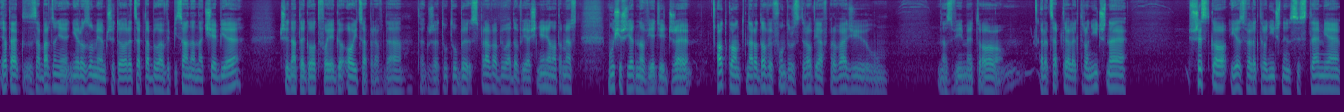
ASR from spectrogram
Ja tak za bardzo nie, nie rozumiem, czy to recepta była wypisana na Ciebie, czy na tego Twojego ojca, prawda? Także tu, tu by sprawa była do wyjaśnienia, natomiast musisz jedno wiedzieć, że odkąd Narodowy Fundusz Zdrowia wprowadził nazwijmy to recepty elektroniczne wszystko jest w elektronicznym systemie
